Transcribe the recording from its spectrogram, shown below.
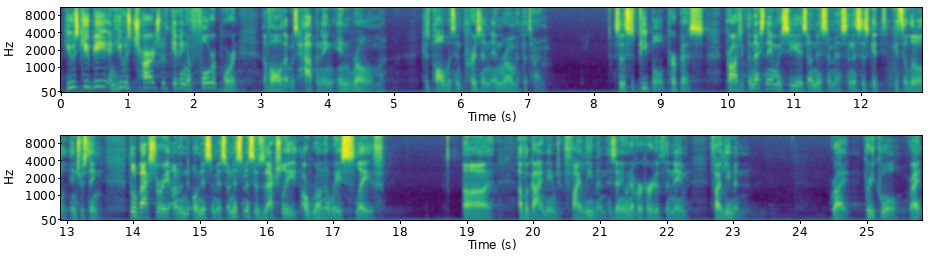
He was QB and he was charged with giving a full report of all that was happening in Rome because Paul was in prison in Rome at the time. So this is people, purpose, project. The next name we see is Onesimus, and this is, gets, gets a little interesting. A little backstory on Onesimus. Onesimus is actually a runaway slave uh, of a guy named Philemon. Has anyone ever heard of the name Philemon? Right, pretty cool, right?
